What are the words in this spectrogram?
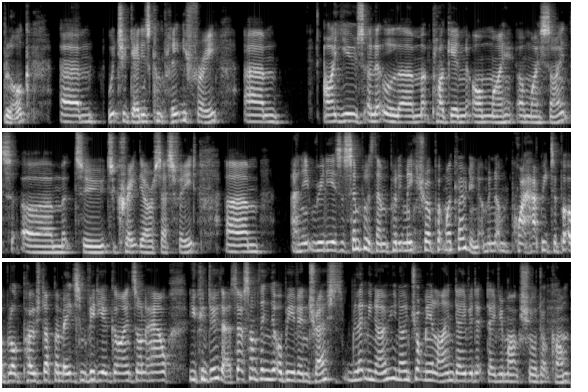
blog, um, which again is completely free. Um, I use a little um, plugin on my on my site um, to to create the RSS feed, um, and it really is as simple as them putting making sure I put my code in. I mean, I'm quite happy to put a blog post up and maybe some video guides on how you can do that. So that's something that will be of interest. Let me know. You know, drop me a line, David at davidmarkshaw.com,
